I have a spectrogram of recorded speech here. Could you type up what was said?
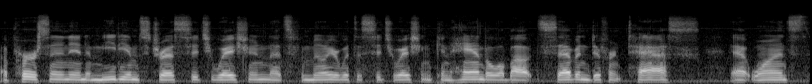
a person in a medium stress situation that's familiar with the situation can handle about seven different tasks at once.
